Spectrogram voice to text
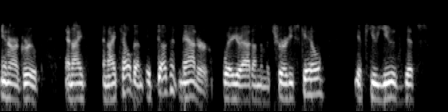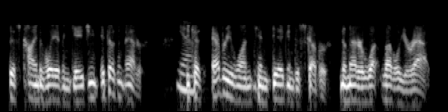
in our group. And I and I tell them it doesn't matter where you're at on the maturity scale. If you use this this kind of way of engaging, it doesn't matter Yeah. because everyone can dig and discover, no matter what level you're at.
